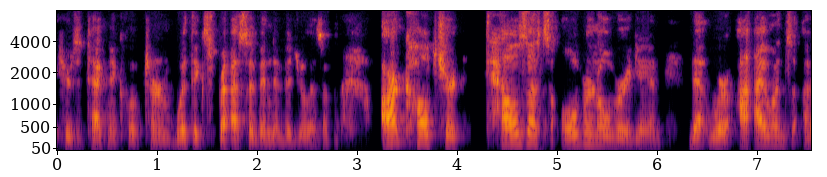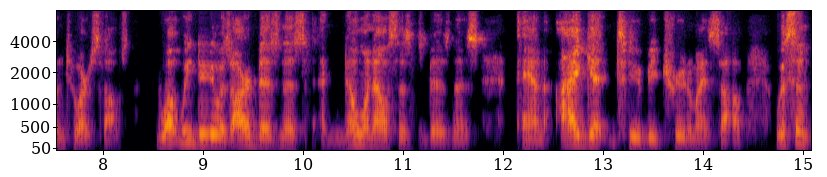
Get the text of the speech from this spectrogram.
here's a technical term with expressive individualism. Our culture tells us over and over again that we're islands unto ourselves. What we do is our business and no one else's business and i get to be true to myself. Listen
